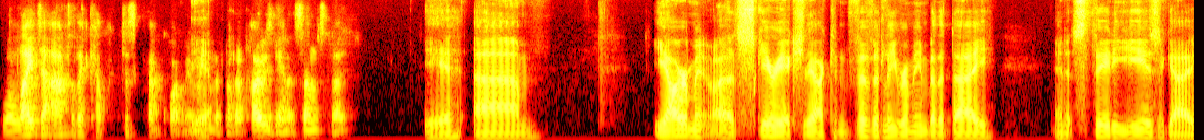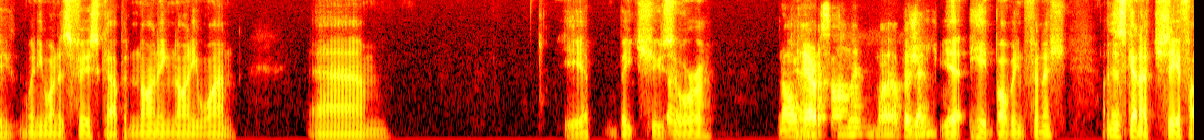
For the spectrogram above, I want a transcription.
Well, later after the cup, I just can't quite remember, yeah. but it hosed down at some stage. Yeah. Um, yeah, I remember. Uh, it's scary, actually. I can vividly remember the day, and it's 30 years ago when he won his first cup in 1991. Um, yeah, beat Shuzora. Noel um, Harris on then, I presume. Yeah, head bobbing finish. I'm just going to see if I,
